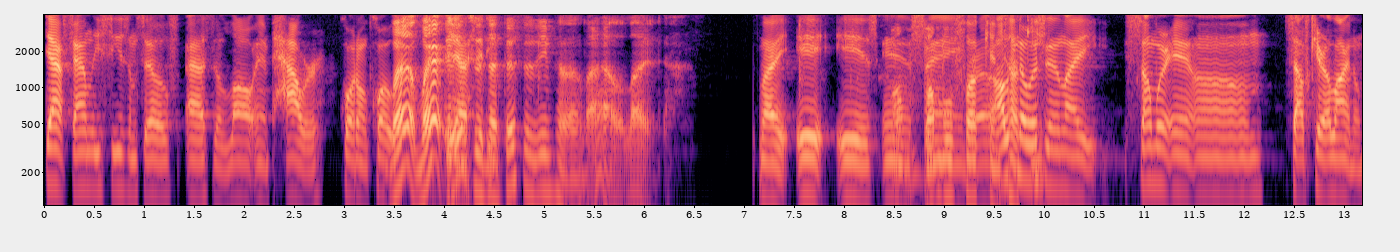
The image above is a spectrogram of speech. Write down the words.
that family sees themselves as the law and power, quote unquote. Where where in that is it city. that this is even allowed? Like Like it is Bum- insane. bumblefuck bro. All I know it's in like somewhere in um South Carolina,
